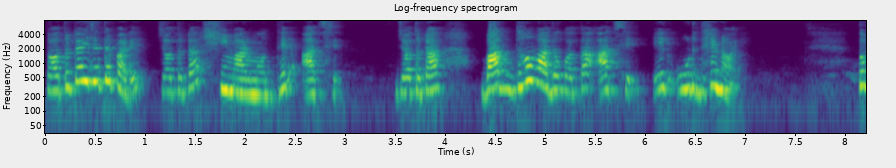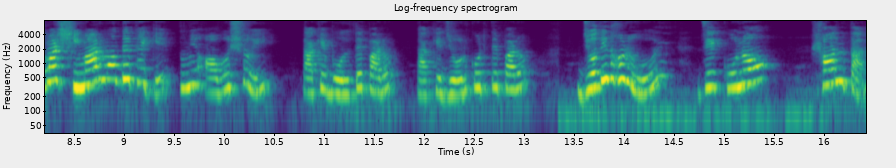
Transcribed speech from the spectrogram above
ততটাই যেতে পারে যতটা সীমার মধ্যে আছে। যতটা বাধ্যবাধকতা আছে, এর ঊর্ধ্বে নয়। তোমার সীমার মধ্যে থেকে তুমি অবশ্যই তাকে বলতে পারো, তাকে জোর করতে পারো। যদি ধরুন যে কোনো সন্তান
